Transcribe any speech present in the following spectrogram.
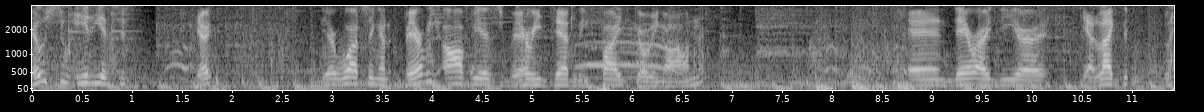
those two idiots just... They're, they're watching a very obvious, very deadly fight going on. And their idea... Yeah, like the...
